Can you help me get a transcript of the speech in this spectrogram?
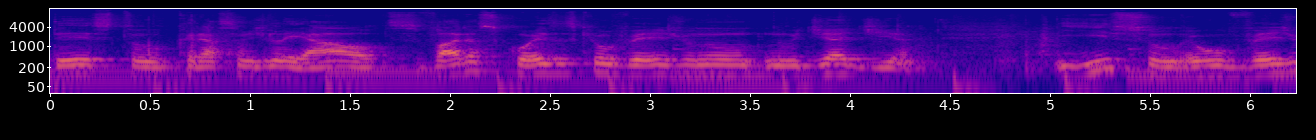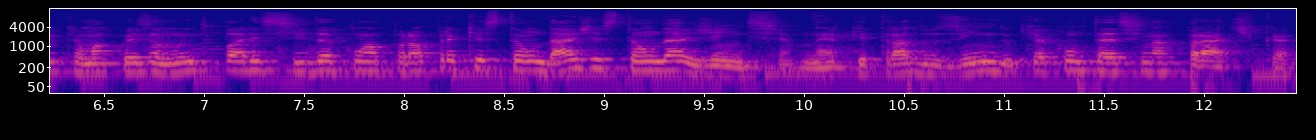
texto, criação de layouts, várias coisas que eu vejo no, no dia a dia. E isso eu vejo que é uma coisa muito parecida com a própria questão da gestão da agência, né? Porque traduzindo, o que acontece na prática?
